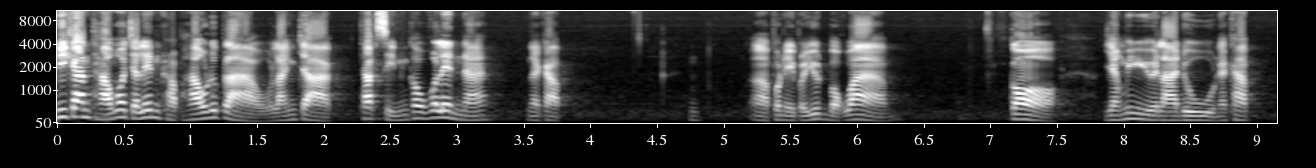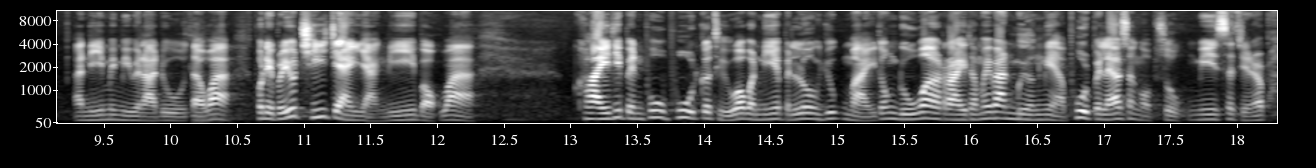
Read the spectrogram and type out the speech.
มีการถามว่าจะเล่นคลับเฮาส์หรือเปล่า หลังจากทักษิณเขาก็เล่นนะนะครับ พลเอกประยุทธ์บอกว่าก็ยังไม่มีเวลาดูนะครับ อันนี้ไม่มีเวลาดู แต่ว่าพลเอกประยุทธ์ชี้แจงอย่างนี้บอกว่า ใครที่เป็นผู้พูดก็ถือว่าวันนี้เป็นโลกยุคใหม่ ต้องดูว่าอะไรทำให้บ้านเมืองเนี่ยพูดไปแล้วสงบสุขมีเสถียรภ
